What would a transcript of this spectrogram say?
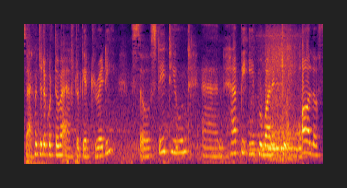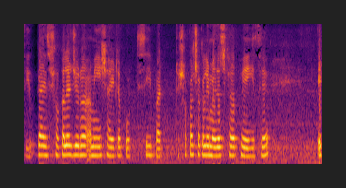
সো এখন যেটা করতে হবে I have to get ready so stay tuned and happy Eid Mubarak to all of you guys সকালের জন্য আমি এই শাড়িটা পরতেছি বাট সকাল সকালে মেজাজ খারাপ হয়ে গেছে। এই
